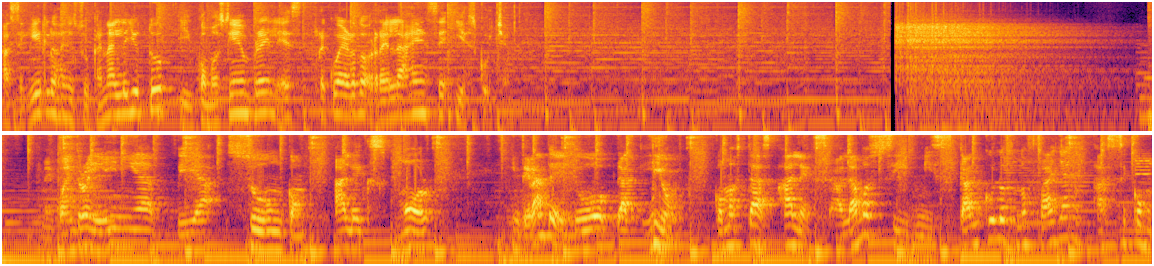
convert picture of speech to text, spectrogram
a seguirlos en su canal de YouTube y como siempre les recuerdo, relájense y escuchen. Me encuentro en línea vía Zoom con Alex Moore, integrante del dúo Black Leon. ¿Cómo estás, Alex? Hablamos, si mis cálculos no fallan, hace como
